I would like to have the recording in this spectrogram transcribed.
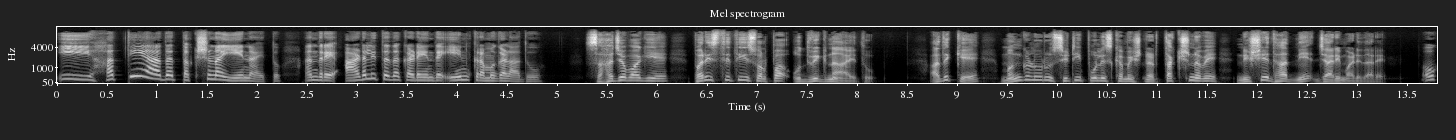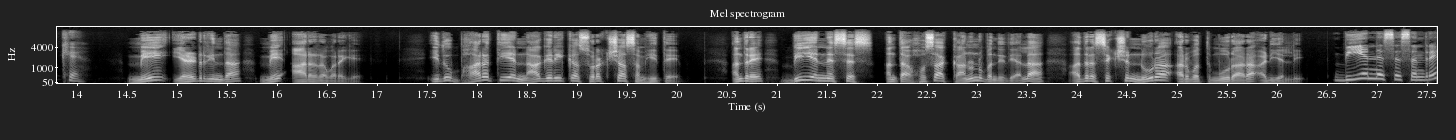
ಈ ಹತ್ಯೆಯಾದ ತಕ್ಷಣ ಏನಾಯ್ತು? ಅಂದ್ರೆ ಆಡಳಿತದ ಕಡೆಯಿಂದ ಏನ್ ಕ್ರಮಗಳಾದವು? ಸಹಜವಾಗಿಯೇ ಪರಿಸ್ಥಿತಿ ಸ್ವಲ್ಪ ಉದ್ವಿಗ್ನ ಆಯಿತು. ಅದಕ್ಕೆ ಮಂಗಳೂರು ಸಿಟಿ ಪೊಲೀಸ್ ಕಮಿಷನರ್ ತಕ್ಷಣವೇ ನಿಷೇಧಾಜ್ಞೆ ಜಾರಿ ಮಾಡಿದ್ದಾರೆ. ಓಕೆ. ಮೇ ಎರಡರಿಂದ ಮೇ ಆರರವರೆಗೆ. ಇದು ಭಾರತೀಯ ನಾಗರಿಕ ಸುರಕ್ಷಾ ಸಂಹಿತೆ. ಅಂದ್ರೆ ಬಿಎನ್ಎಸ್ಎಸ್ ಅಂತ ಹೊಸ ಕಾನೂನು ಬಂದಿದೆಯಲ್ಲ ಅದರ ಸೆಕ್ಷನ್ ನೂರ ಅರವತ್ಮೂರರ ಅಡಿಯಲ್ಲಿ. ಬಿಎನ್ಎಸ್ಎಸ್ ಅಂದ್ರೆ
